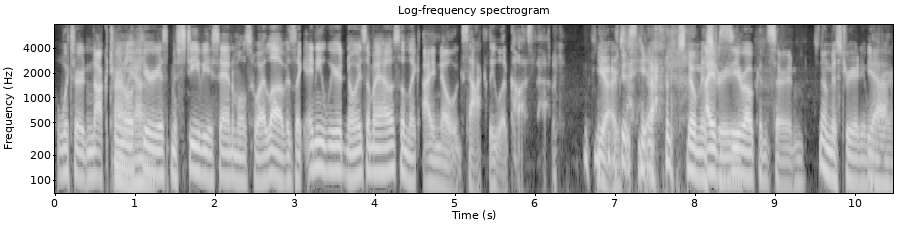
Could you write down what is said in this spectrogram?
which are nocturnal, Oh, yeah. curious, mischievous animals who I love, is like any weird noise in my house, I'm like, I know exactly what caused that. Yeah, There's exactly. no- yeah. There's no mystery. I have zero concern. There's no mystery anymore. Yeah.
